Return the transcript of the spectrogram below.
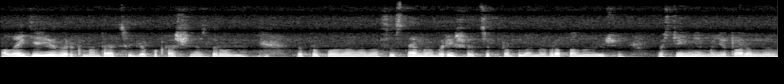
але й дієві рекомендації для покращення здоров'я. Запропонована система вирішує ці проблеми, пропонуючи постійний моніторинг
